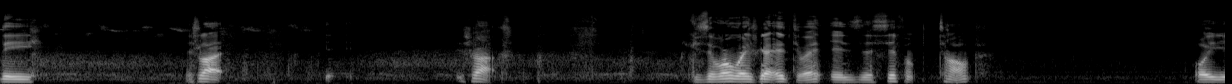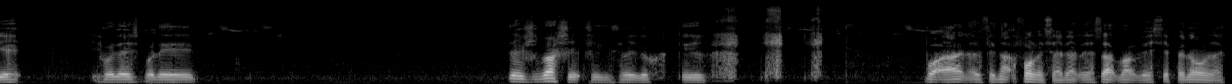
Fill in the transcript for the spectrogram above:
the it's like it's rats because the one way to get into it is the sip up top or you there's but uh, there's ratchet things where you, but I don't know if in that follows so I don't know if that might be a sip and all then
